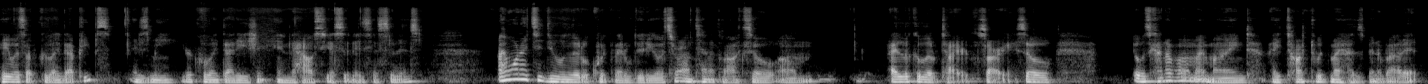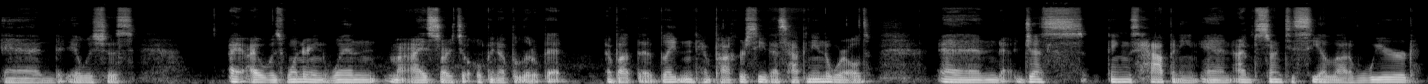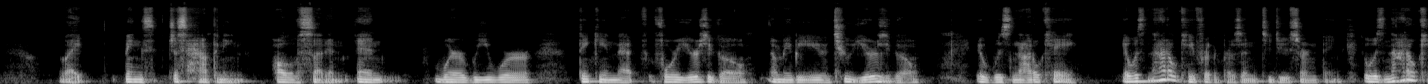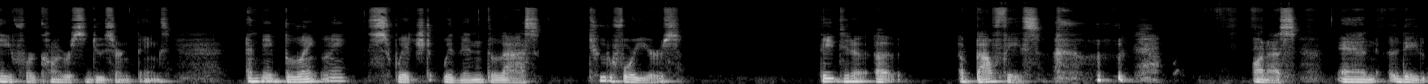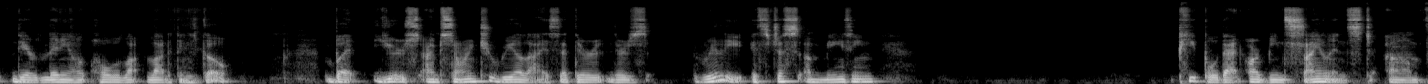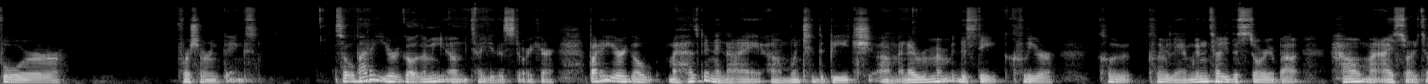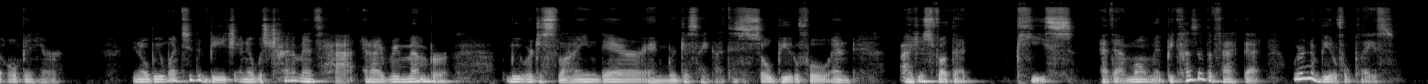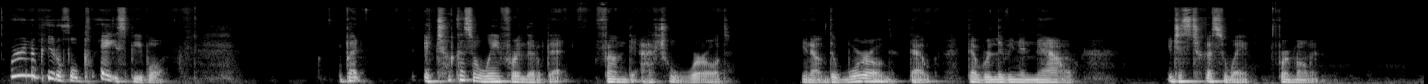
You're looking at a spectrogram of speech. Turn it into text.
Hey, what's up, Cool Like That peeps? It is me, your Cool Like That Asian in the house. Yes, it is. Yes, it is. I wanted to do a little quick little video. It's around 10 o'clock, so um, I look a little tired. Sorry. So it was kind of on my mind. I talked with my husband about it, and it was just, I, I was wondering when my eyes started to open up a little bit about the blatant hypocrisy that's happening in the world and just things happening. And I'm starting to see a lot of weird, like, things just happening all of a sudden. And where we were thinking that four years ago, or maybe even two years ago, it was not okay. It was not okay for the president to do certain things. It was not okay for Congress to do certain things. And they blatantly switched within the last two to four years. They did a, a, a bow face on us and they, they're letting a whole lot, lot of things go but you're i'm starting to realize that there there's really it's just amazing people that are being silenced um, for for certain things. So about a year ago let me um, tell you this story here. About a year ago my husband and i um, went to the beach um, and i remember this day clear, clear clearly. I'm going to tell you the story about how my eyes started to open here you know, we went to the beach and it was Chinaman's hat. And I remember we were just lying there and we're just like, oh, this is so beautiful. And I just felt that peace at that moment because of the fact that we're in a beautiful place. We're in a beautiful place, people. But it took us away for a little bit from the actual world. You know, the world that that we're living in now. It just took us away for a moment.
